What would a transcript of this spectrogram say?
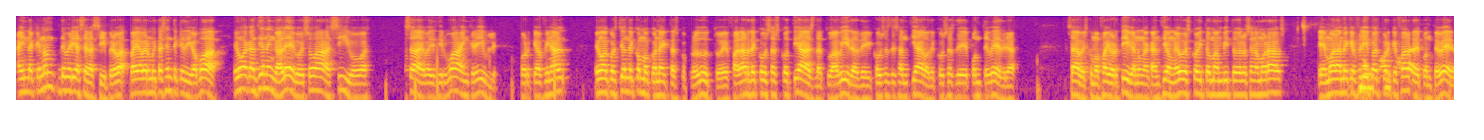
ainda que non debería ser así, pero vai haber moita xente que diga, boa, é unha canción en galego, eso é así, ou asá, e vai dicir, boa, increíble, porque ao final é unha cuestión de como conectas co produto, e falar de cousas cotiás da túa vida, de cousas de Santiago, de cousas de Pontevedra, sabes, como fai Ortiga nunha canción, eu escoito Mambito de los enamorados, E mólame que flipas porque fala de Pontevedra,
